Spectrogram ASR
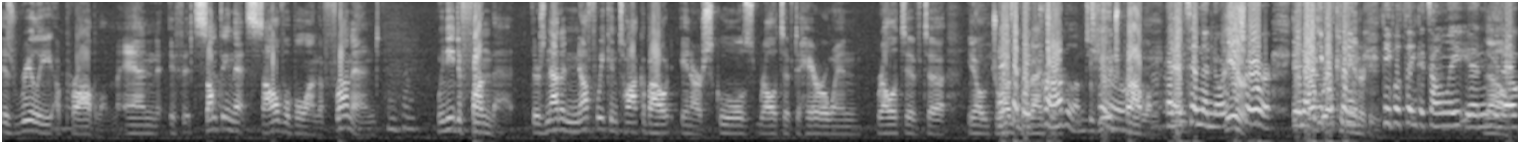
is really a problem. And if it's something that's solvable on the front end, mm-hmm. we need to fund that. There's not enough we can talk about in our schools relative to heroin, relative to, you know, drug That's a big prevention. problem, It's a too. huge problem. And it's in the North here, Shore. You know, people community. think, people think it's only in, you know,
